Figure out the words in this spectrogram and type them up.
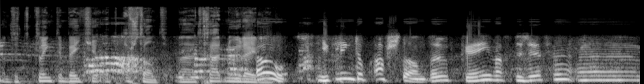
Want het klinkt een beetje op afstand. Maar het gaat nu redelijk. Oh, je klinkt op afstand. Oké, wacht eens even. Ehm,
